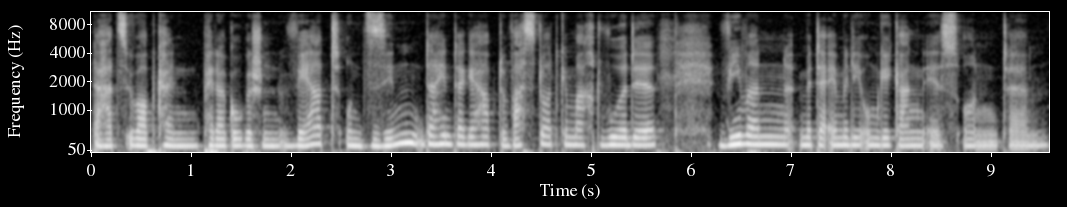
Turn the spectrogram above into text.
Da hat es überhaupt keinen pädagogischen Wert und Sinn dahinter gehabt, was dort gemacht wurde, wie man mit der Emily umgegangen ist. Und ähm,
